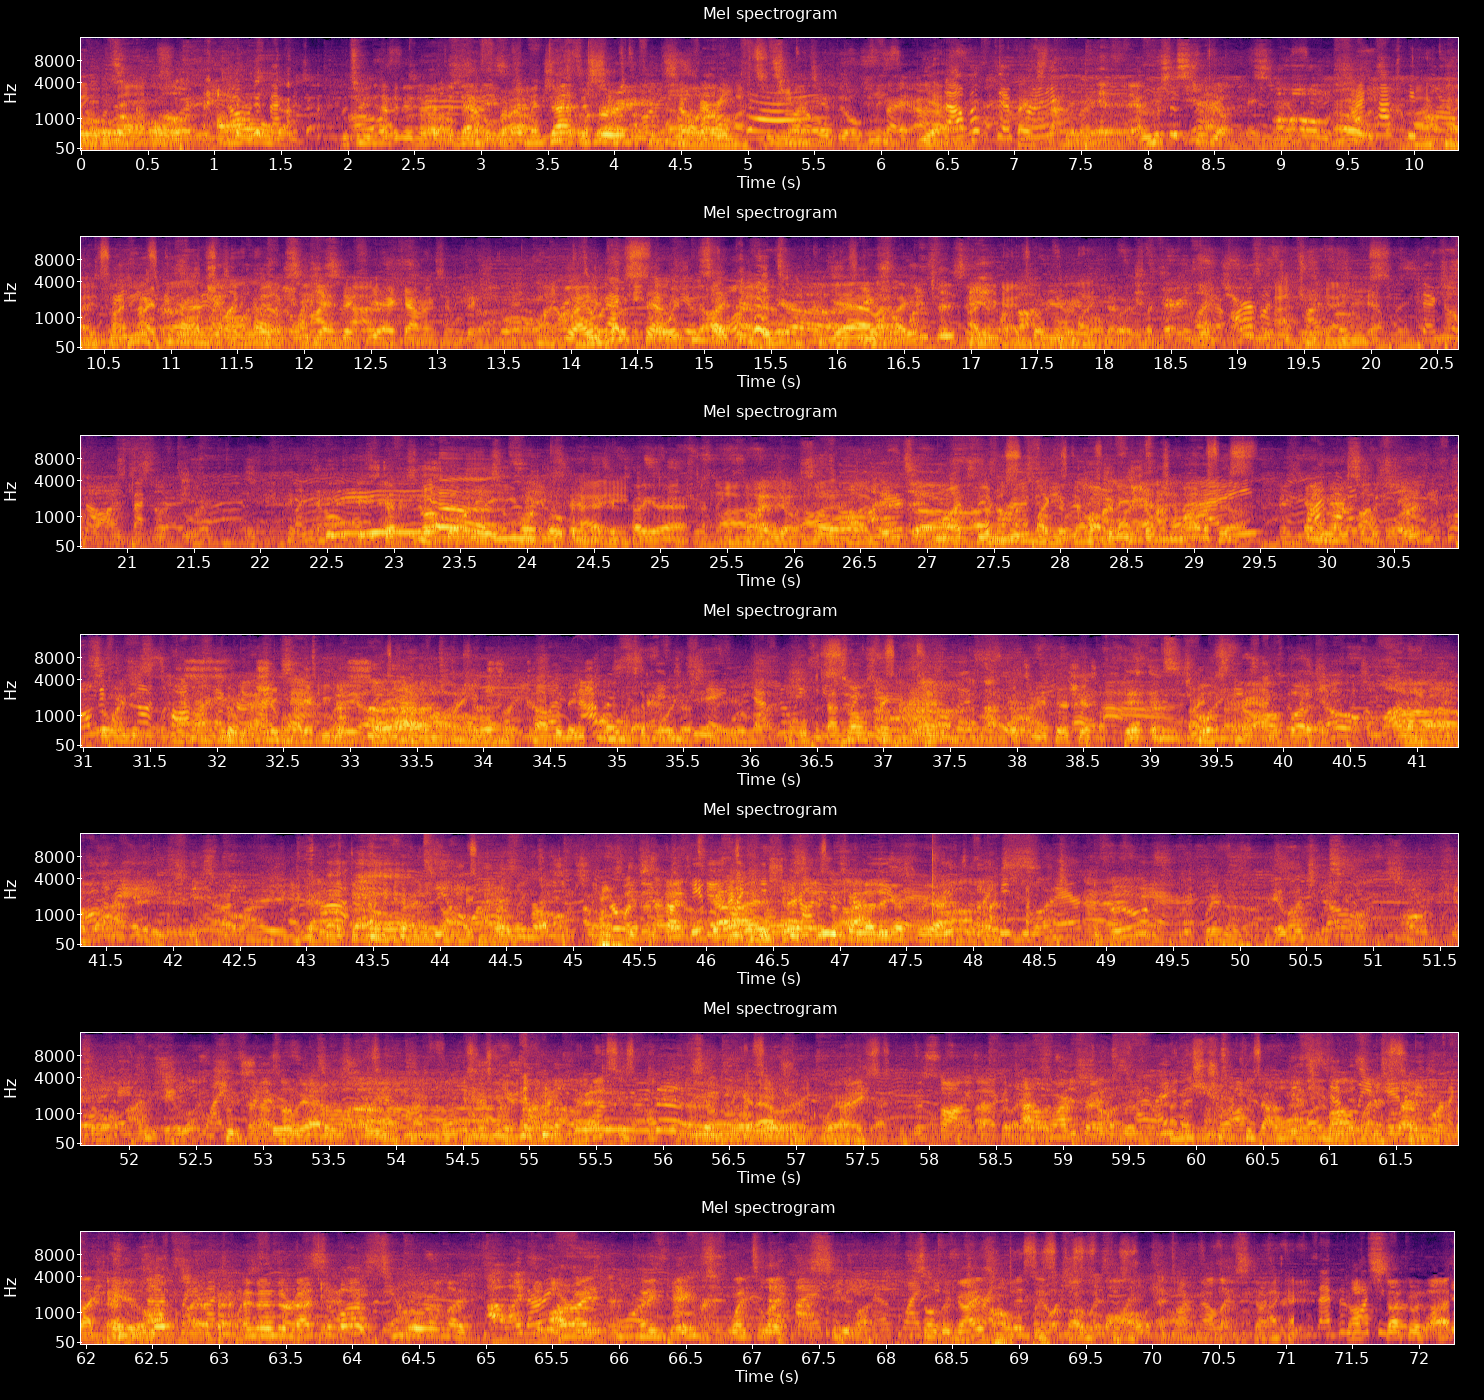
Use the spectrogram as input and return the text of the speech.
between heaven and earth. And that's that's very. So, Very this reminds me of the old Yeah. That was different. Who's the studio on this? I'd have to be Okay, so these guys Actually, are Yeah, Dick, yeah, Cameron some Dick Ball. You always gotta stay away from the iPad. Yeah, like, I, interesting. I don't get me wrong, it's like There are a bunch of games. They're just not respected. Like, It's def- it's definitely a unique opening, I can tell you that. Uh, yo, so, uh, it's, uh, Reminds me of like a combination of Monica I'm not so sure. As long as it's not toxic or Shiki like just uh, combination of stuff. interesting. Definitely. That's what I was thinking. But to be fair, she has a fucking knife in her hand. No, but Curling knives. Keep Guys, thank you for letting us react to this. Food? wait, no, no. A-Lunch and C-Lunch. So I'm A-Lunch. She's clearly out of his league. This is Needs to get out of there quick. This song is our friends with and this track is all over the place. And then the rest of us who were like, alright, and playing games, went to like my C opinion lunch. of, like, So the guys who expressing love ball and talking about like stuck got stuck with us.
